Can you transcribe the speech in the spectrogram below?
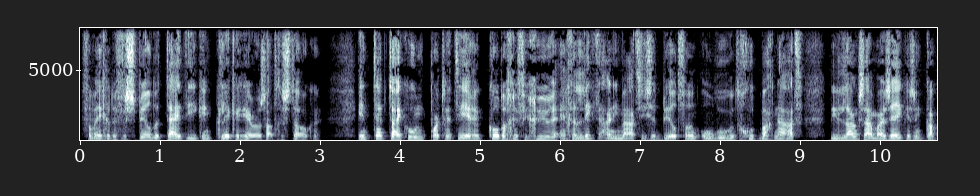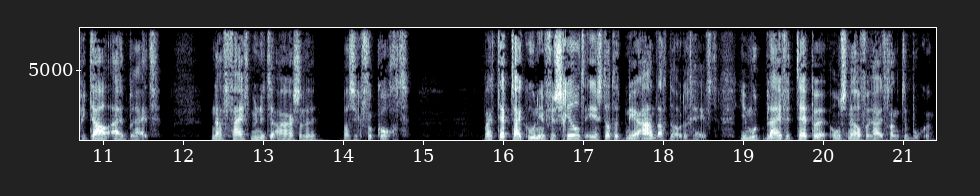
vanwege de verspilde tijd die ik in Clicker Heroes had gestoken. In Tap Tycoon portretteren koddige figuren en gelikte animaties het beeld van een onroerend goedmagnaat die langzaam maar zeker zijn kapitaal uitbreidt. Na vijf minuten aarzelen was ik verkocht. Waar Tap Tycoon in verschilt is dat het meer aandacht nodig heeft. Je moet blijven tappen om snel vooruitgang te boeken.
